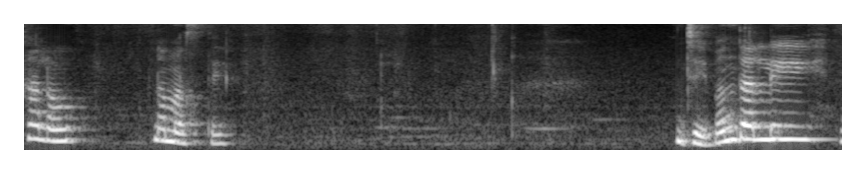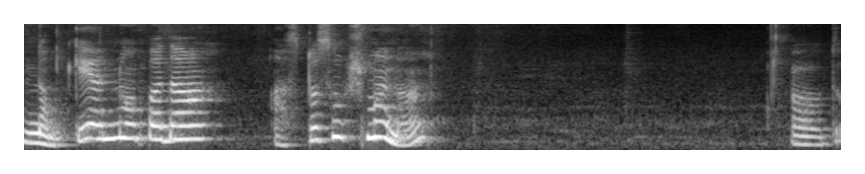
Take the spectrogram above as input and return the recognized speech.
ಹಲೋ, ನಮಸ್ತೆ. ಜೀವನದಲ್ಲಿ ನಂಬಿಕೆ ಅನ್ನೋ ಪದ ಅಷ್ಟು ಸೂಕ್ಷ್ಮನಾ? ಹೌದು,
